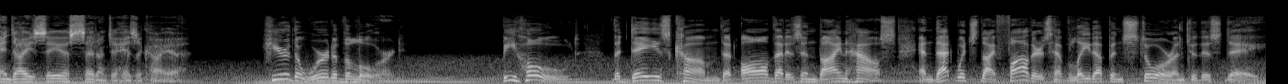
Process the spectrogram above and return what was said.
And Isaiah said unto Hezekiah, Hear the word of the Lord. Behold, the days come that all that is in thine house, and that which thy fathers have laid up in store unto this day,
